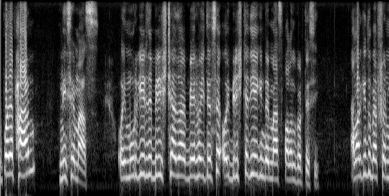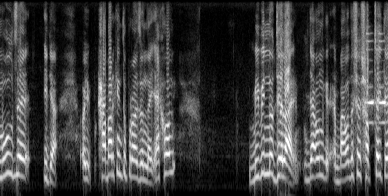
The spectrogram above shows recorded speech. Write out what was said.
উপরে ফার্ম, নিচে মাছ। ওই মুরগির যে বৃষ্টি বের হইতেছে, ওই বৃষ্টি দিয়ে কিন্তু মাছ পালন করতেছি। আমার কিন্তু ব্যবসার মূল যে এটা ওই খাবার কিন্তু প্রয়োজন নাই। এখন বিভিন্ন জেলায়, যেমন বাংলাদেশের সবচাইতে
